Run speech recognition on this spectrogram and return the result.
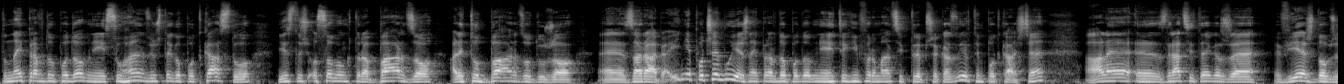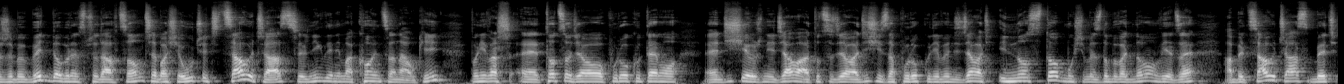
to najprawdopodobniej słuchając już tego podcastu, jesteś osobą, która bardzo, ale to bardzo dużo zarabia. I nie potrzebujesz najprawdopodobniej tych informacji, które przekazuję w tym podcaście, ale e, z racji tego, że wiesz dobrze, żeby być dobrym sprzedawcą, trzeba się uczyć cały czas, czyli nigdy nie ma końca nauki, ponieważ e, to, co działało pół roku temu, e, dzisiaj już nie działa, a to, co działa dzisiaj, za pół roku nie będzie działać i non-stop musimy zdobywać nową wiedzę, aby cały czas być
